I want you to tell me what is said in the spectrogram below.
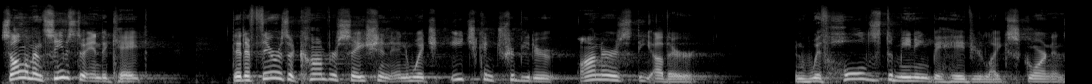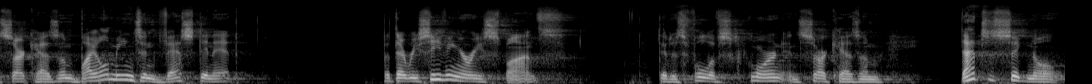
Solomon seems to indicate that if there is a conversation in which each contributor honors the other and withholds demeaning behavior like scorn and sarcasm, by all means invest in it. But that receiving a response that is full of scorn and sarcasm, that's a signal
